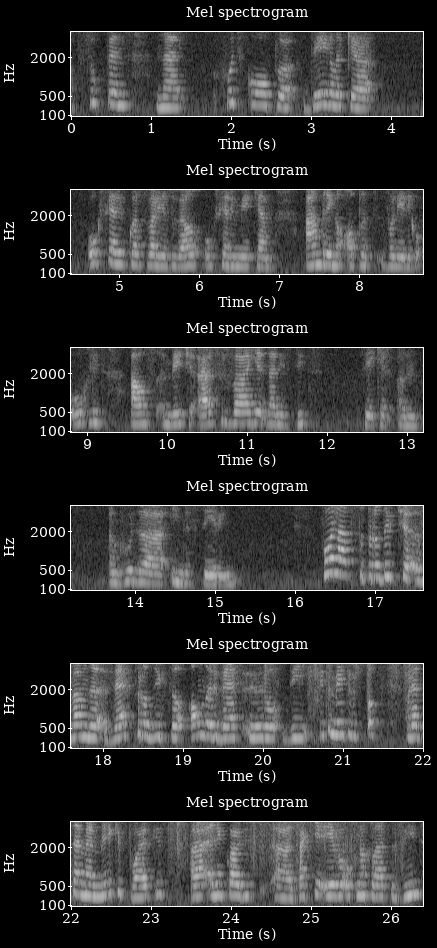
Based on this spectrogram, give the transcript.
op zoek bent naar goedkope, degelijke oogschaduwkwast waar je zowel oogschaduw mee kan aanbrengen op het volledige ooglid als een beetje uitvervagen, dan is dit zeker een, een goede investering. Voorlaatste productje van de 5 producten onder 5 euro. Die zit een beetje verstopt, maar dat zijn mijn make-up wipejes. Uh, en ik wou dit uh, zakje even ook nog laten zien.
